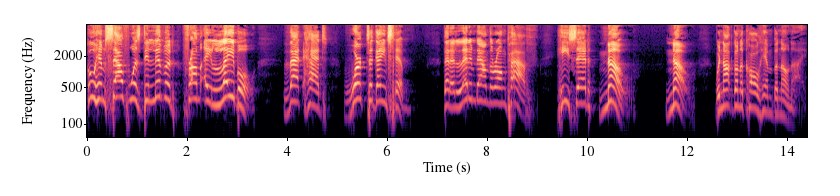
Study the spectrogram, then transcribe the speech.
who himself was delivered from a label that had worked against him, that had led him down the wrong path, he said, No, no, we're not going to call him Benoni.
